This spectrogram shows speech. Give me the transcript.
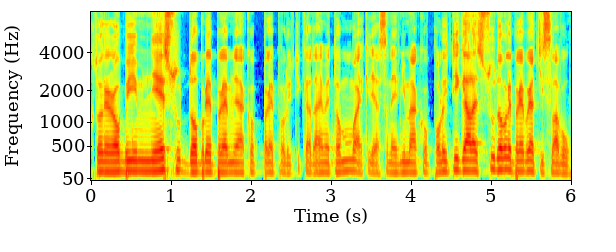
ktoré robím, nie sú dobré pre mňa ako pre politika, dajme tomu, aj keď ja sa nevnímam ako politik, ale sú dobré pre Bratislavu.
